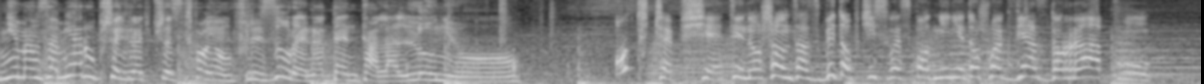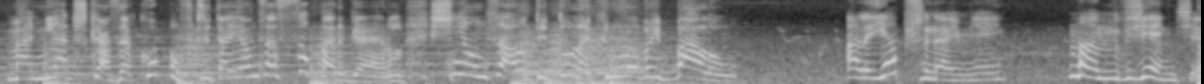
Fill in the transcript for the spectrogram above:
Nie mam zamiaru przegrać przez twoją fryzurę na dentala Luniu. Odczep się, ty nosząca zbyt obcisłe spodnie niedoszła gwiazdo rapu. Maniaczka zakupów czytająca Supergirl, śniąca o tytule królowej balu. Ale ja przynajmniej mam wzięcie.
